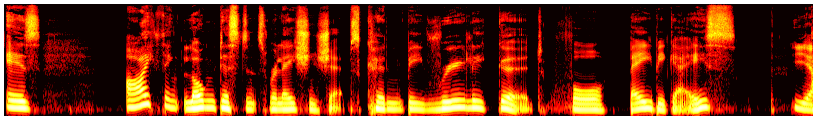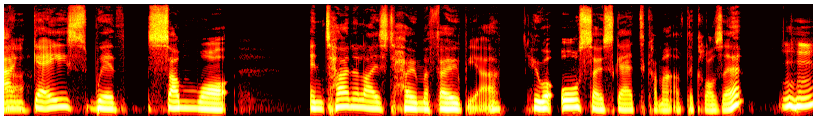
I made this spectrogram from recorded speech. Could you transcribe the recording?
is I think long distance relationships can be really good for baby gays Yeah. and gays with somewhat internalized homophobia who are also scared to come out of the closet mm-hmm.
